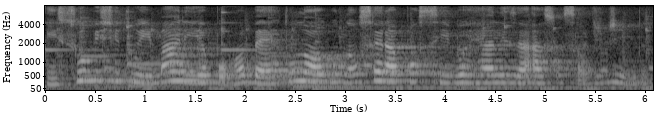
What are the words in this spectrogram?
em substituir Maria por Roberto, logo não será possível realizar a assunção de dívida.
